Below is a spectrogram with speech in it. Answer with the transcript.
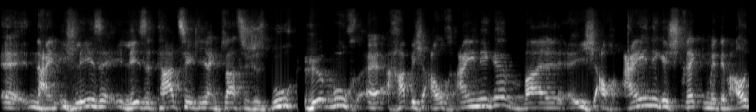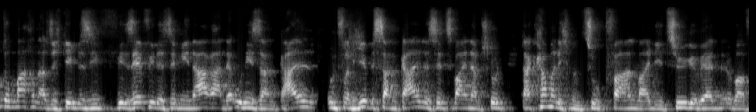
Äh, nein, ich lese, lese tatsächlich ein klassisches Buch. Hörbuch äh, habe ich auch einige, weil ich auch einige Strecken mit dem Auto mache. Also ich gebe sehr viele Seminare an der Uni St. Gallen und von hier bis St. Gallen, das sind zweieinhalb Stunden. Da kann man nicht mit dem Zug fahren, weil die Züge werden über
